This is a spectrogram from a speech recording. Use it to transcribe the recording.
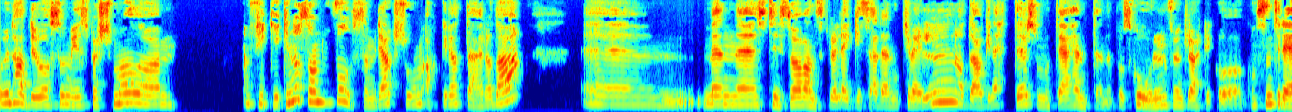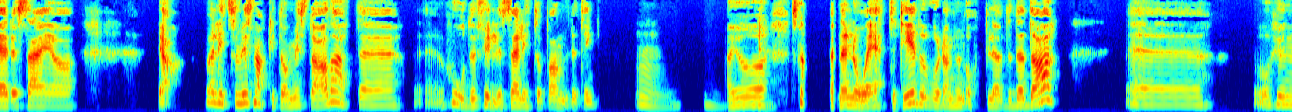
Og hun hadde jo også mye spørsmål. og fikk ikke noe sånn voldsom reaksjon akkurat der og da. Eh, men syntes det var vanskelig å legge seg den kvelden. Og dagen etter så måtte jeg hente henne på skolen, for hun klarte ikke å konsentrere seg. og ja, Det var litt som vi snakket om i stad, at uh, hodet fyller seg litt opp av andre ting. Mm. Jeg har jo snakket med henne nå i ettertid, og hvordan hun opplevde det da. Uh, og hun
